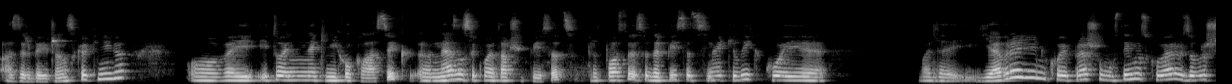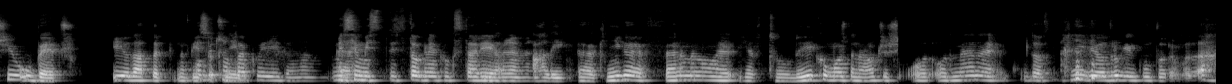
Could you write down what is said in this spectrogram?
azerbejdžanska knjiga. Ove, ovaj, I to je neki njihov klasik. Ne zna se ko je tačno pisac. Pretpostavlja se da je pisac neki lik koji je valjda jevrejin koji je prešao u muslimansku veru i završio u Beču. I odatle napisao Obično knjigu. tako ide, da. Mislim, e, iz tog nekog starijeg da, vremena. Ali e, knjiga je fenomenalna jer toliko možda naučiš od, od mene Dosta. knjige o drugim kulturama, da.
